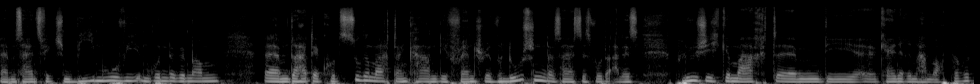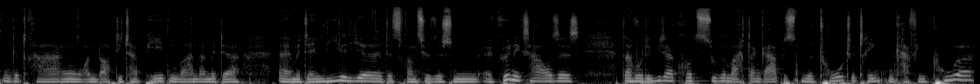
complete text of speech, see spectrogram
ähm, Science-Fiction-B-Movie im Grunde genommen. Ähm, da hat er kurz zugemacht, dann kam die French Revolution, das heißt, es wurde alles plüschig gemacht, ähm, die äh, Kellnerinnen haben auch Perücken getragen und auch die Tapeten waren dann mit der, äh, mit der Lilie des französischen äh, Königshauses. Dann wurde wieder kurz zugemacht, dann gab es nur Tote trinken Kaffee pur.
